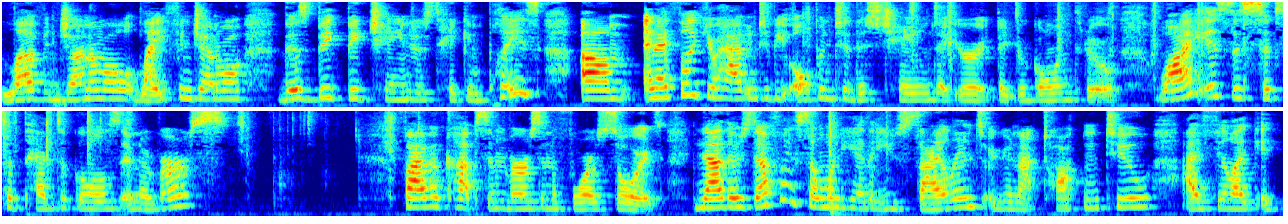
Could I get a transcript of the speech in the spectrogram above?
love in general, life in general. This big, big changes taking place. Um, and I feel like you're having to be open to this change that you're that you're going through. Why is the Six of Pentacles in reverse? Five of Cups in verse and the Four of Swords. Now, there's definitely someone here that you silence or you're not talking to. I feel like it,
